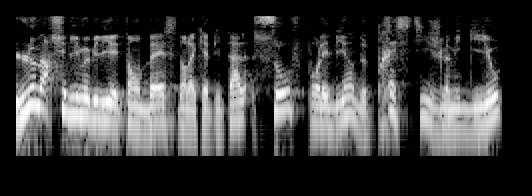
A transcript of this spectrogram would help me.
Le marché de l'immobilier est en baisse dans la capitale, sauf pour les biens de prestige, Lomi Guillot,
